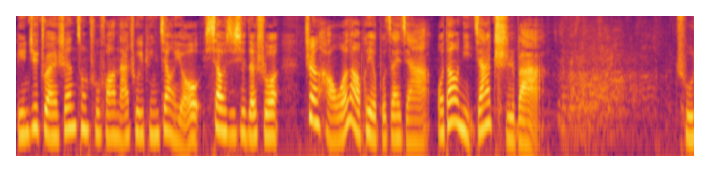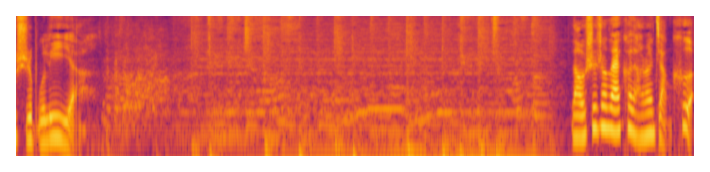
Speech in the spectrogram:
邻居转身从厨房拿出一瓶酱油，笑嘻嘻地说：“正好我老婆也不在家，我到你家吃吧。”出师不利呀。老师正在课堂上讲课，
